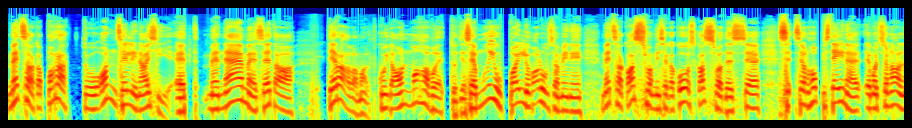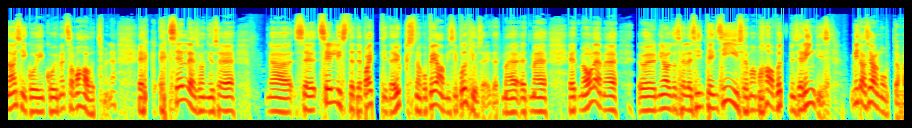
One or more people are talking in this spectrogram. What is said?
metsaga paraku on selline asi, et me näeme seda teravamalt, kui ta on maha võetud ja see mõjub palju valusamini metsa kasvamisega koos kasvades. see, see, see on hoopis teine emotsionaalne asi kui, kui metsa mahavõtmine. ehk, ehk selles on ju see see selliste debattide üks nagu peamisi põhjuseid, et me, et me, et me oleme äh, nii-öelda selles intensiivsema mahavõtmise ringis. mida seal muuta?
